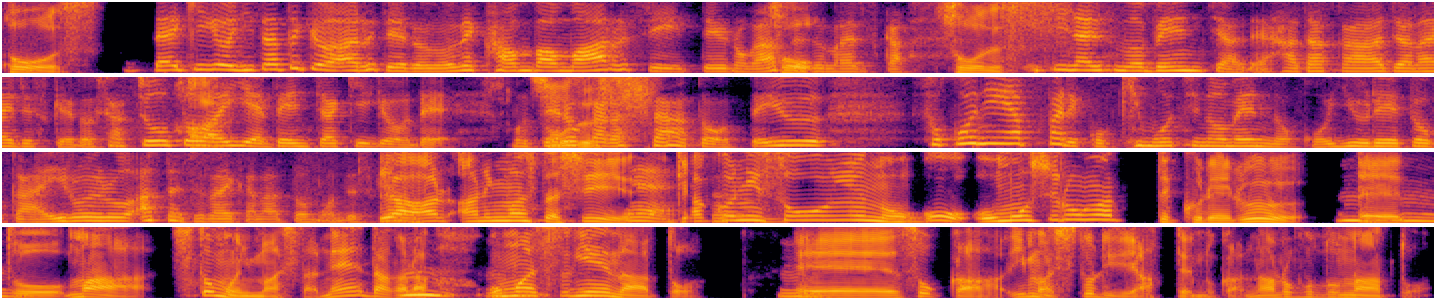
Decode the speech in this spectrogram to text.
そうです。大企業にいた時はある程度のね、看板もあるしっていうのがあったじゃないですか。いそうです。きなりそのベンチャーで裸じゃないですけど、社長とはいえベンチャー企業で、もうゼロからスタートっていう、そこにやっぱりこう気持ちの面のこう揺れとかいろいろあったんじゃないかなと思うんですけど。いや、あありましたし、ね逆にそういうのを面白がってくれる、うんえーっと、まあ、人もいましたね。だから、うんお前すげえなと。うん。えー、そっか、今一人でやってんのか。なるほどなと。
